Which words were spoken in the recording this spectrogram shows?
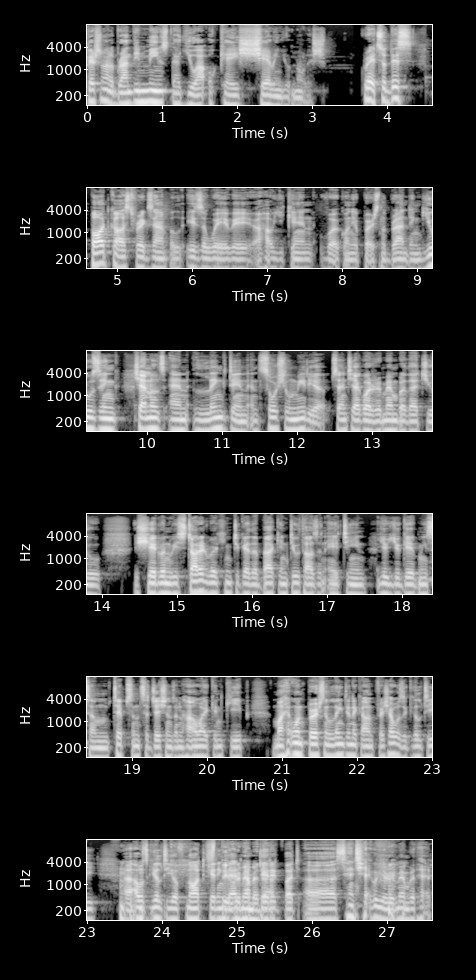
Personal branding means that you are okay sharing your knowledge. Great. So, this podcast for example is a way where uh, how you can work on your personal branding using channels and linkedin and social media. Santiago i remember that you shared when we started working together back in 2018 you you gave me some tips and suggestions on how i can keep my own personal linkedin account fresh. I was guilty uh, i was guilty of not getting that updated that. but uh, santiago you remember that.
